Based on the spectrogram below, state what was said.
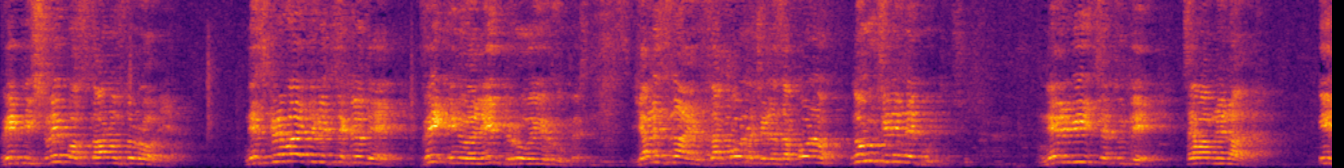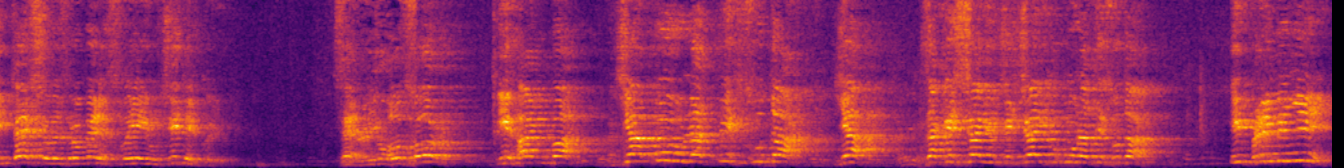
Ви пішли по стану здоров'я. Не скривайте від цих людей. Ви інвалід другої групи. Я не знаю, законно чи незаконно, ну лучше ним не буде. Не рвіться туди, це вам не треба. І те, що ви зробили своєю вчителькою, це позор і ганьба. Я був на тих судах. Я, захищаючи чайку, був на цих судах. І при мені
